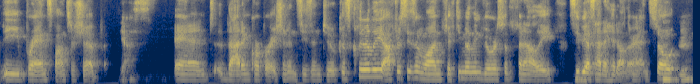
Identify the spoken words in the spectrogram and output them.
the brand sponsorship Yes. and that incorporation in season two. Because clearly, after season one, 50 million viewers for the finale, CBS had a hit on their hands. So Mhm.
